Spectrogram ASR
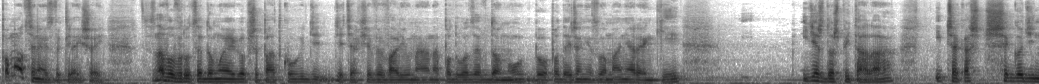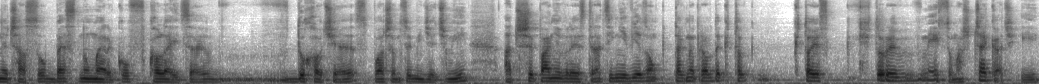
pomocy najzwyklejszej. Znowu wrócę do mojego przypadku, gdzie dzieciak się wywalił na, na podłodze w domu, było podejrzenie złamania ręki. Idziesz do szpitala i czekasz 3 godziny czasu bez numerków w kolejce, w duchocie z płaczącymi dziećmi, a trzy panie w rejestracji nie wiedzą tak naprawdę, kto, kto jest który w miejscu masz czekać i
